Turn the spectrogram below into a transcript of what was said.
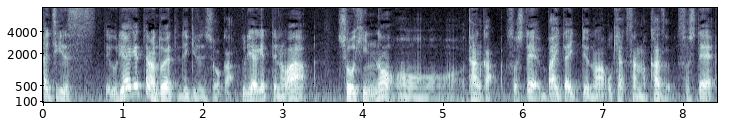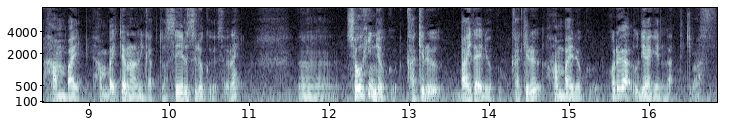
はい次です。で売上っていうのはどうやってできるでしょうか？売上っていうのは商品の単価そして媒体っていうのはお客さんの数そして販売。販売っていうのは何かっていうとセールス力ですよね、うん、商品力かける媒体力かける販売力。これが売上になってきます。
